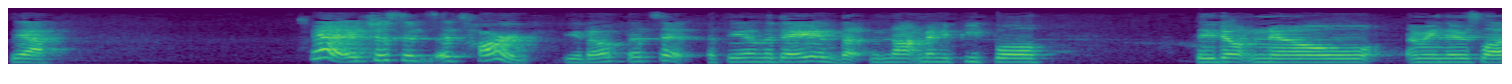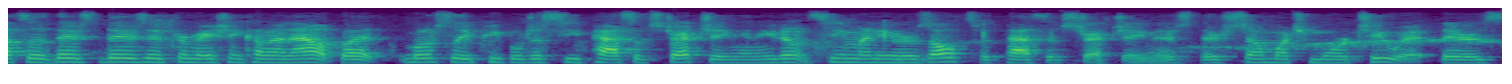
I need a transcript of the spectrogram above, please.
Yeah. Yeah, it's just it's it's hard, you know. That's it. At the end of the day, and not many people they don't know. I mean, there's lots of there's there's information coming out, but mostly people just see passive stretching, and you don't see many results with passive stretching. There's there's so much more to it. There's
